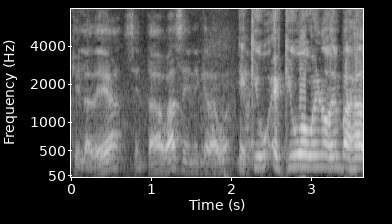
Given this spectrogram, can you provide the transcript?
que la DEA sentaba base en Nicaragua. Es que, es que hubo buenos embajadores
